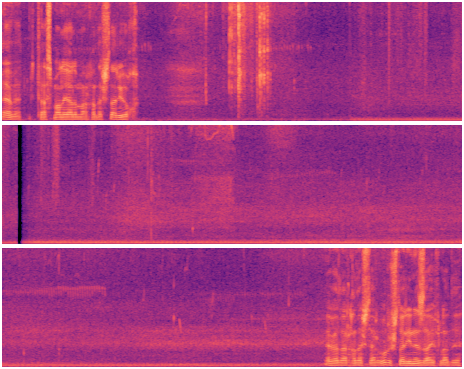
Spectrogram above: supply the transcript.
Evet, bir tasmalayalım arkadaşlar. Yok. Evet arkadaşlar, vuruşlar yine zayıfladı.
